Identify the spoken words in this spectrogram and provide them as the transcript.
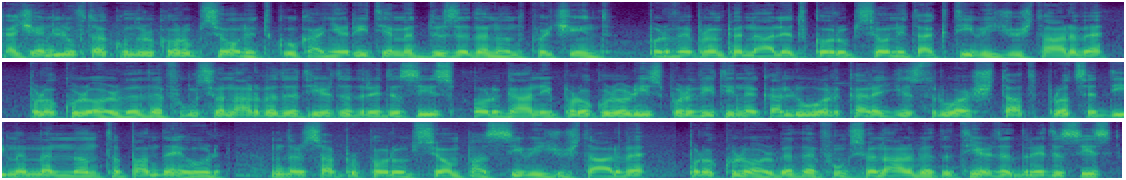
ka qenë lufta kundër korrupsionit, ku ka një rritje me dyzet e nëntë për qind. Për veprën penale të korrupsionit aktiv i gjyqtarëve, prokurorëve dhe funksionarëve të tjerë të drejtësisë, organi i Prokurorisë për vitin e kaluar ka regjistruar shtatë procedime me nëntë të pandehur, ndërsa për korrupsion pasiv i gjyqtarëve, prokurorëve dhe funksionarëve të tjerë të drejtësisë,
